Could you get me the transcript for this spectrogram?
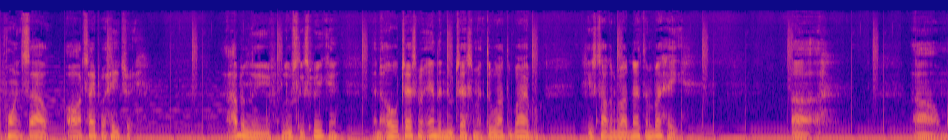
points out all type of hatred. I believe, loosely speaking, in the Old Testament and the New Testament throughout the Bible, he's talking about nothing but hate. Uh um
